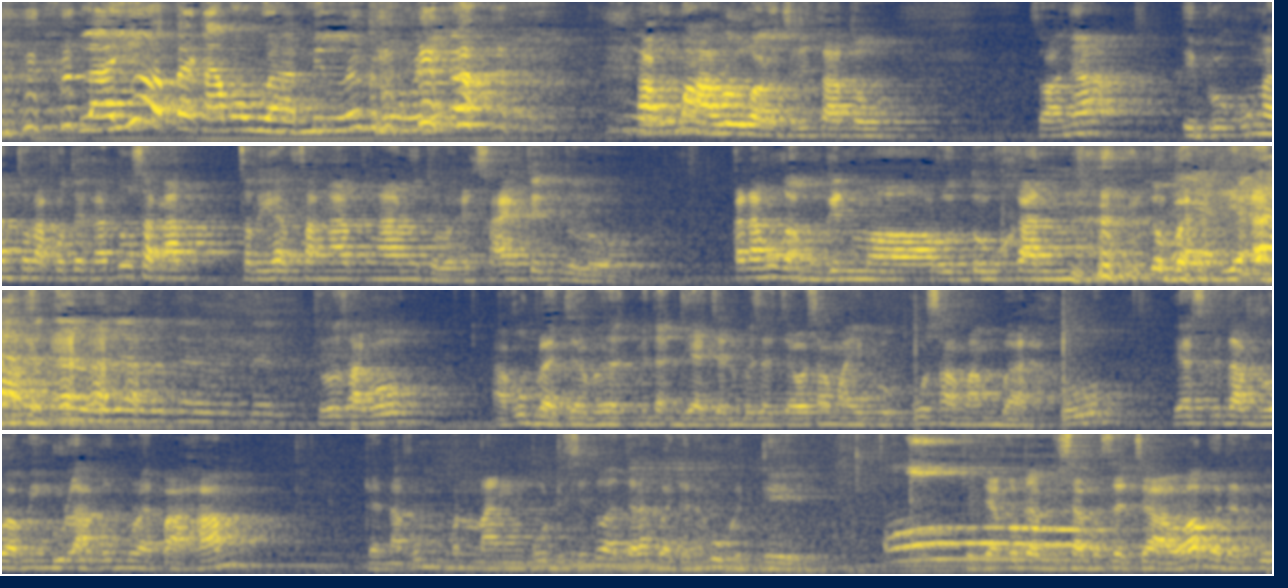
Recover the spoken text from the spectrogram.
Lah iya TK kamu hamil lu gue aku malu kalau cerita tuh. Soalnya ibuku ngatur aku TK tuh sangat terlihat sangat nganu tuh loh excited tuh loh. Kan aku nggak mungkin meruntuhkan kebahagiaan. Iya, betul betul betul betul. Terus aku aku belajar minta diajarin bahasa Jawa sama ibuku sama mbahku. Ya sekitar dua minggu lah aku mulai paham dan aku menangku di situ adalah badanku gede oh jadi aku udah bisa bahasa Jawa badanku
